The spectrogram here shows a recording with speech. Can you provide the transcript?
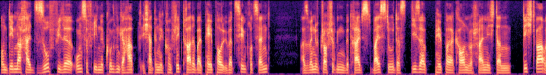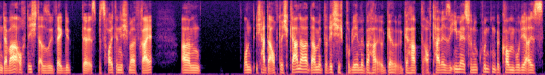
und demnach halt so viele unzufriedene Kunden gehabt. Ich hatte eine Konfliktrate bei PayPal über 10%. Also wenn du Dropshipping betreibst, weißt du, dass dieser PayPal-Account wahrscheinlich dann dicht war und der war auch dicht, also der, der ist bis heute nicht mal frei. Ähm, und ich hatte auch durch Klarna damit richtig Probleme ge gehabt, auch teilweise E-Mails von Kunden bekommen, wo dir als,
